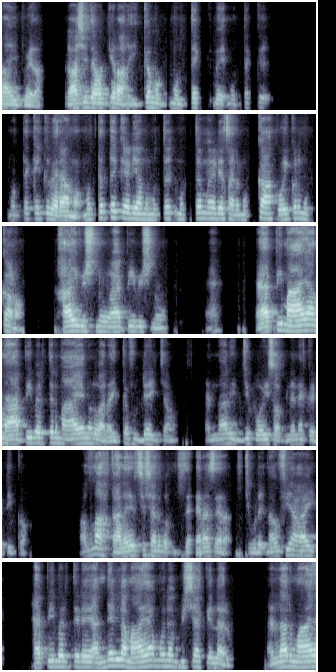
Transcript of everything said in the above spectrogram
നായിപ്പോയതാ റാഷിദ് ഓക്കേടാ. ഇക്ക മുത്ത മുത്തക്ക് മുത്തക്കേക്ക് വരാമോ? മുത്തത്തേക്ക് എവിടെയാന്ന്? മുത്ത മുത്തം എടിയ സ്ഥലം? മുക്ക? കോഴിക്കോട് മുക്കാണോ? Hi Vishnu happy Vishnu. ഏഹ് ഹാപ്പി മായാന്ന്. ഹാപ്പി ബർത്ത്ഡേ മായനോട് പറ. ഇക്ക ഫുഡ് കഴിച്ചോ? എന്നാൽ ഇജ്ജ് പോയി സ്വപ്നനെ കെട്ടിക്കോ. അല്ലാ തലയിരിച്ച ശലഭം. സേറ സേറ. ചൂട്. നൗഫിയ ഹായ്. ഹാപ്പി ബർത്ത്ഡേ അന്റെ അല്ല മായാമൂന വിഷാക്ക് എല്ലാരും എല്ലാരും മായ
